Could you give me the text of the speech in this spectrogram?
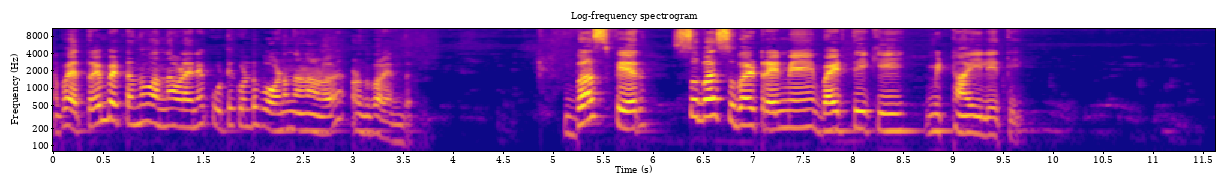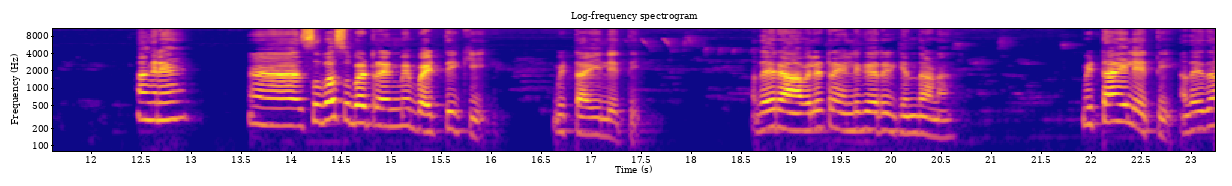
അപ്പോൾ എത്രയും പെട്ടെന്ന് വന്ന് അവളതിനെ കൂട്ടിക്കൊണ്ട് പോകണം എന്നാണ് അവൾ അവിടുന്ന് പറയുന്നത്. ബസ് ഫെയർ സുബ സുബ ട്രെയിൻ മേ ബൈത്തേക്ക് മിഠായിലെത്തി. അങ്ങനെ സുബ സുബ ട്രെയിൻ മേ ബൈത്തേക്ക് മിഠായിലെത്തി. അതേ രാവിലെ ട്രെയിനിൽ കയറിയിരിക്കുന്നതാണ്. മിഠായിലെത്തി. അതായത്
